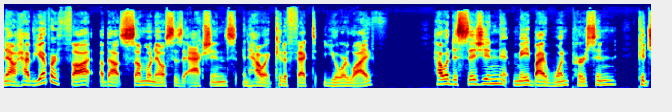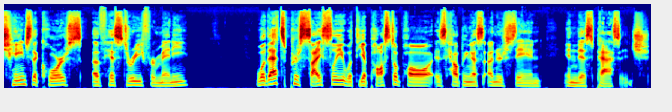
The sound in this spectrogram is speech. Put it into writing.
Now, have you ever thought about someone else's actions and how it could affect your life? How a decision made by one person could change the course of history for many? Well, that's precisely what the Apostle Paul is helping us understand in this passage.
